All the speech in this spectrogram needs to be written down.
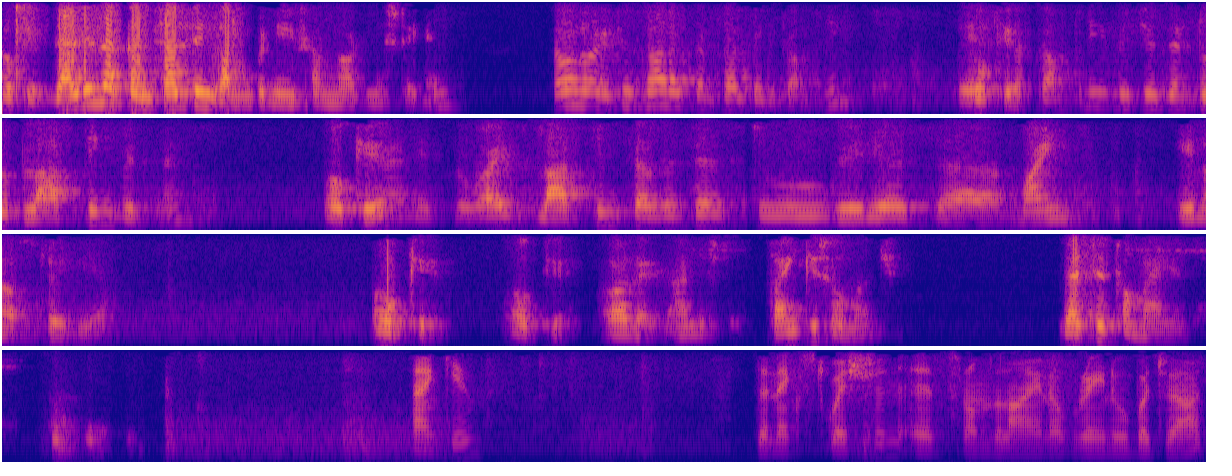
Okay, that is a consulting company, if I'm not mistaken. No, no, it is not a consulting company. It's okay. a company which is into blasting business. Okay. And it provides blasting services to various uh, mines in Australia. Okay. Okay. All right. Understood. Thank you so much. That's it from my end. Thank you. The next question is from the line of Renu Bajaj.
